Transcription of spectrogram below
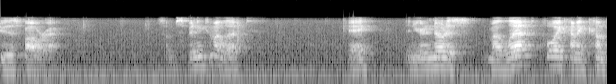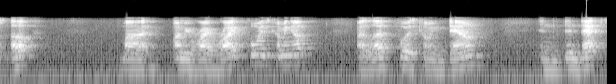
do this spiral wrap. So I'm spinning to my left, okay, then you're going to notice my left poi kind of comes up, my, I mean my right poi is coming up, my left foot is coming down, and then that's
